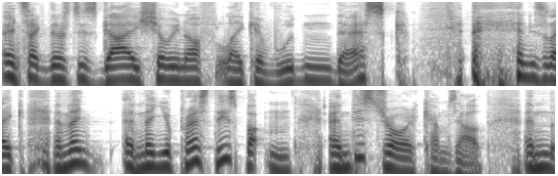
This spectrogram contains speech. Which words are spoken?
And it's like there's this guy showing off like a wooden desk and it's like and then and then you press this button and this drawer comes out and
